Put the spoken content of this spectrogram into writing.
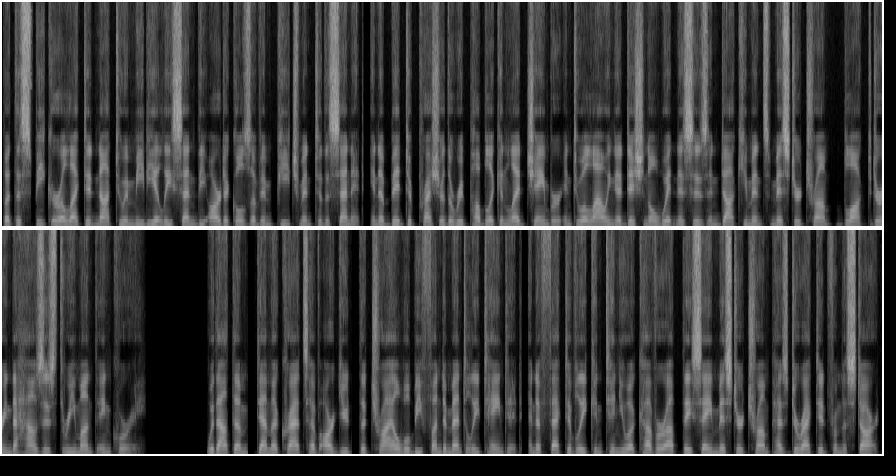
But the Speaker elected not to immediately send the articles of impeachment to the Senate, in a bid to pressure the Republican led chamber into allowing additional witnesses and documents Mr. Trump blocked during the House's three month inquiry. Without them, Democrats have argued, the trial will be fundamentally tainted, and effectively continue a cover-up they say Mr. Trump has directed from the start.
